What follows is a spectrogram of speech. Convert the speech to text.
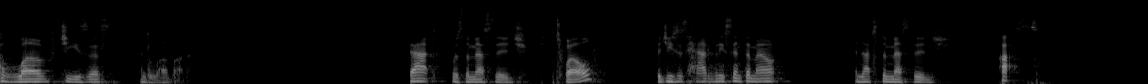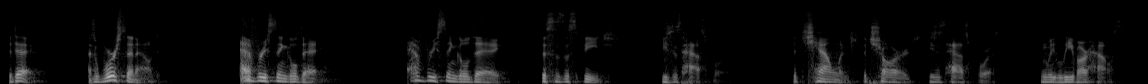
to love Jesus and love others. That was the message to the 12 that Jesus had when he sent them out, and that's the message us today as we're sent out every single day. Every single day, this is the speech Jesus has for us, the challenge, the charge Jesus has for us when we leave our house.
